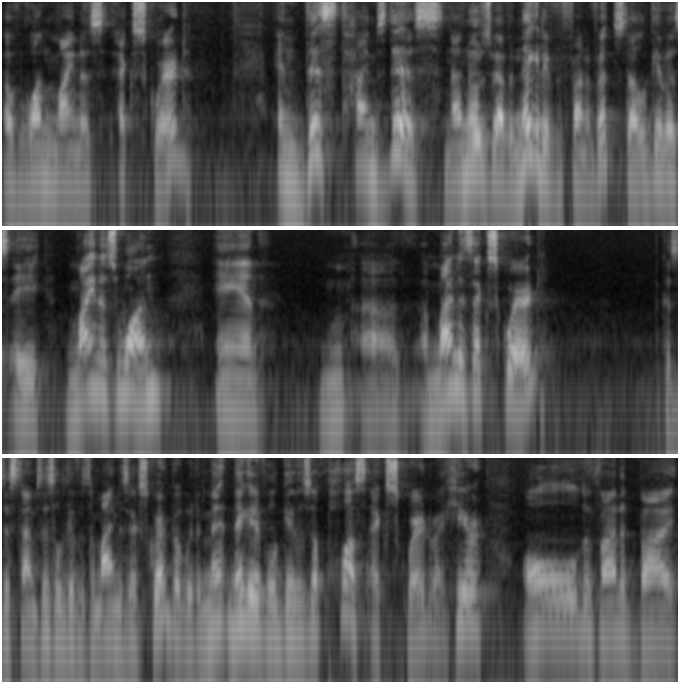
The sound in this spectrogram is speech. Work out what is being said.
of 1 minus x squared. And this times this, now notice we have a negative in front of it, so that will give us a minus 1 and uh, a minus x squared, because this times this will give us a minus x squared, but with a negative will give us a plus x squared right here, all divided by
